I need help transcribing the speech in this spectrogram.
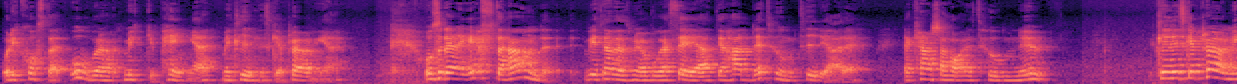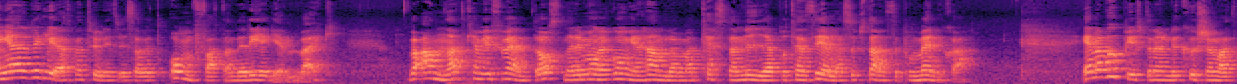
och det kostar oerhört mycket pengar med kliniska prövningar. Och så där i efterhand vet jag inte ens om jag vågar säga att jag hade ett hum tidigare. Jag kanske har ett hum nu. Kliniska prövningar regleras naturligtvis av ett omfattande regelverk. Vad annat kan vi förvänta oss när det många gånger handlar om att testa nya potentiella substanser på människa? En av uppgifterna under kursen var att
